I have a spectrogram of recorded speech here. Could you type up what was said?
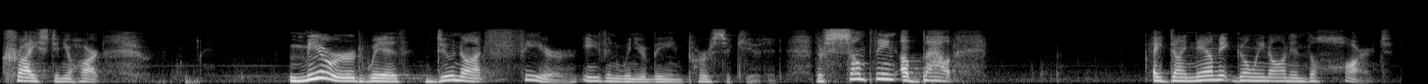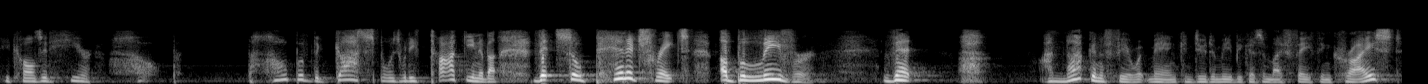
Christ in your heart, mirrored with do not fear even when you're being persecuted. There's something about a dynamic going on in the heart. He calls it here hope. The hope of the gospel is what he's talking about, that so penetrates a believer that oh, I'm not going to fear what man can do to me because of my faith in Christ.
